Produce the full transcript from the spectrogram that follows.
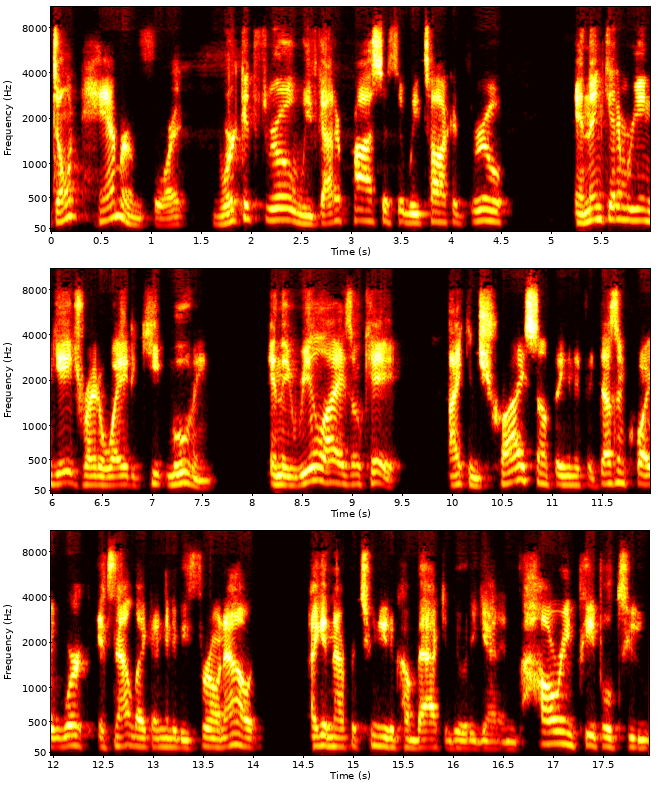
don't hammer them for it. Work it through. We've got a process that we talk it through and then get them re-engaged right away to keep moving. And they realize, okay, I can try something. And if it doesn't quite work, it's not like I'm going to be thrown out. I get an opportunity to come back and do it again. Empowering people to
